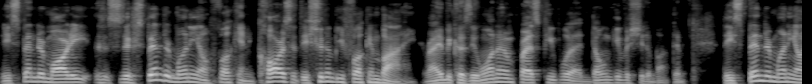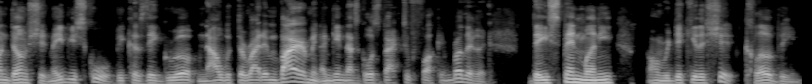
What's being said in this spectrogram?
They spend their money, they spend their money on fucking cars that they shouldn't be fucking buying, right? Because they want to impress people that don't give a shit about them. They spend their money on dumb shit, maybe school, because they grew up now with the right environment. Again, that goes back to fucking brotherhood. They spend money on ridiculous shit, clubbing,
